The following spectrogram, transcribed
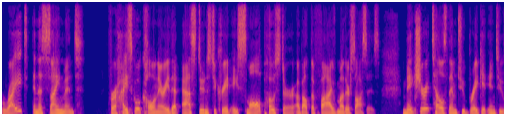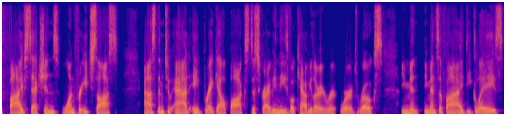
write an assignment for high school culinary that asks students to create a small poster about the five mother sauces. Make sure it tells them to break it into five sections, one for each sauce. Ask them to add a breakout box describing these vocabulary w- words, roques, imen- imensify, deglaze.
